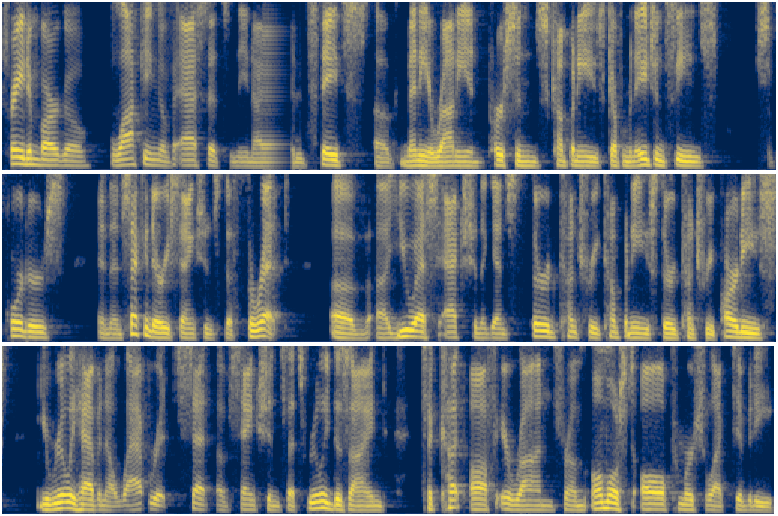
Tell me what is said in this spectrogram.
trade embargo, blocking of assets in the United States of many Iranian persons, companies, government agencies, supporters, and then secondary sanctions, the threat of uh, US action against third country companies, third country parties. You really have an elaborate set of sanctions that's really designed to cut off Iran from almost all commercial activity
